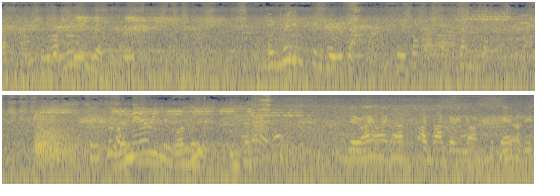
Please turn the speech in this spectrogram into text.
That's fine. So we've got William Reginald. And William Skinner was that one, so we got that one. That's got that one. So we still got Mary Lou. No, I, I'm, I'm, I'm very young compared yeah. to this.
